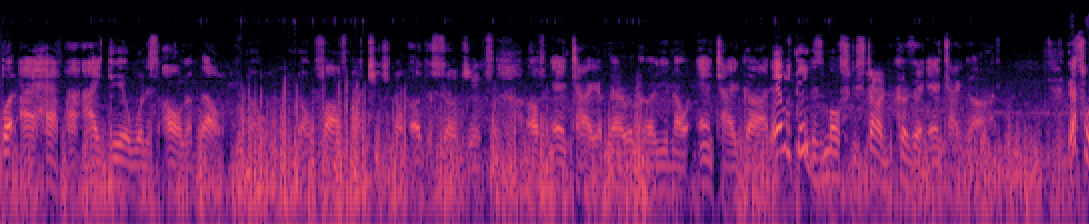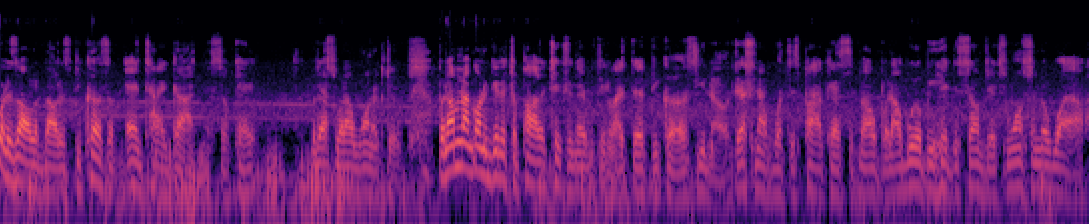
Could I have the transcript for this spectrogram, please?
But I have an idea what it's all about. You know, know, follows my teaching on other subjects of anti-America. You know, anti-God. Everything is mostly started because of anti-God. That's what it's all about. It's because of anti-Godness. Okay. But that's what I want to do. But I'm not going to get into politics and everything like that because, you know, that's not what this podcast is about. But I will be hitting subjects once in a while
